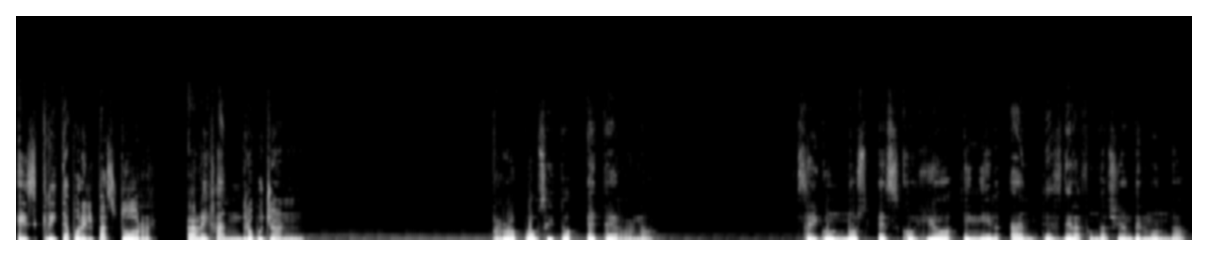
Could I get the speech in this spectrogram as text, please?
Escrita por el pastor Alejandro Bullón. Propósito eterno. Según nos escogió en Él antes de la fundación del mundo,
